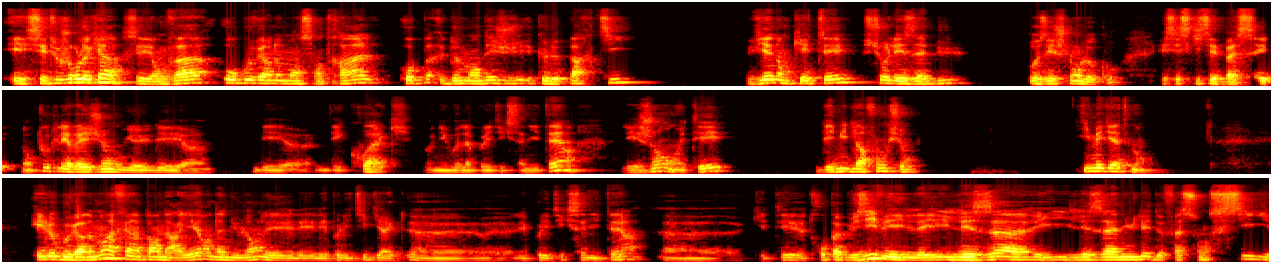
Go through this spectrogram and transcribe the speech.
Et c'est toujours le cas. C'est on va au gouvernement central demander que le parti vienne enquêter sur les abus aux échelons locaux. Et c'est ce qui s'est passé dans toutes les régions où il y a eu des, euh, euh, des couacs au niveau de la politique sanitaire. Les gens ont été démis de leurs fonctions immédiatement. Et le gouvernement a fait un pas en arrière en annulant les, les, politiques, euh, les politiques sanitaires qui étaient trop abusives et il, il, les a, il les a annulées de façon si,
